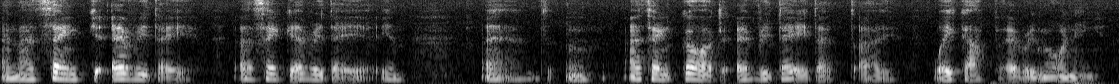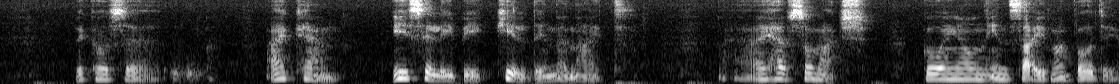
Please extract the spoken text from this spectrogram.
and I thank every day. I thank every day in, and uh, I thank God every day that I wake up every morning because uh, I can easily be killed in the night. I have so much going on inside my body,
